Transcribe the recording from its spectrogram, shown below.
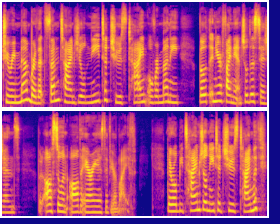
to remember that sometimes you'll need to choose time over money, both in your financial decisions, but also in all the areas of your life. There will be times you'll need to choose time with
